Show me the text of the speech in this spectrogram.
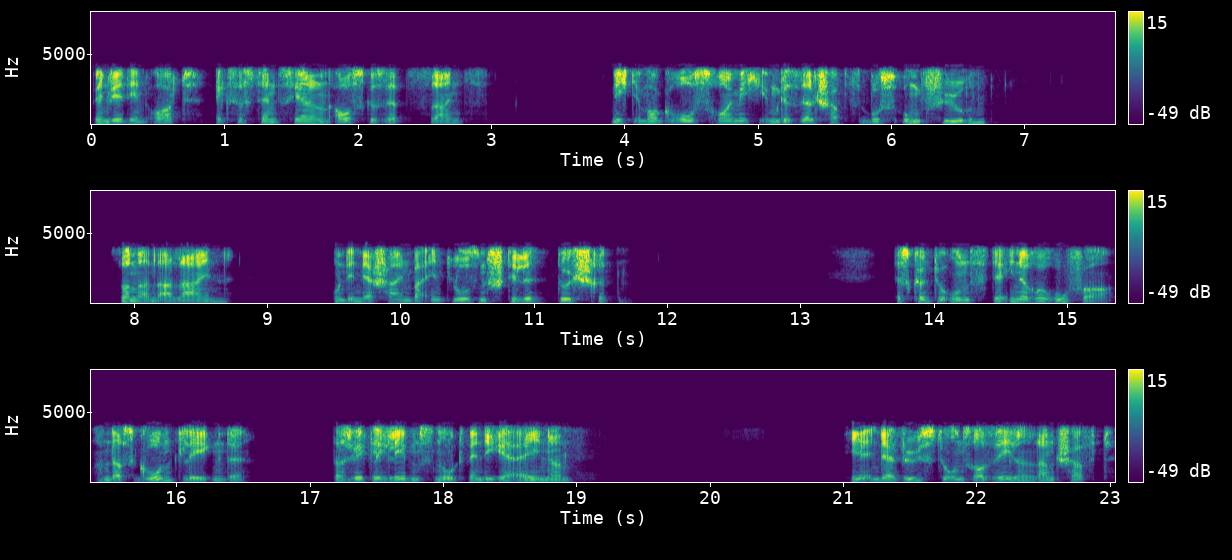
wenn wir den Ort existenziellen Ausgesetztseins nicht immer großräumig im Gesellschaftsbus umführen, sondern allein und in der scheinbar endlosen Stille durchschritten. Es könnte uns der innere Rufer an das Grundlegende, das wirklich Lebensnotwendige erinnern. Hier in der Wüste unserer Seelenlandschaft,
